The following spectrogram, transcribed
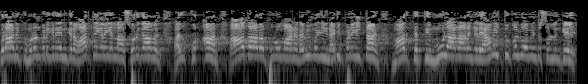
குரானுக்கு முரண்படுகிறது என்கிற வார்த்தைகளை எல்லாம் சொருகாமல் அல் குர்ஆன் ஆதாரபூர்வமான நபிமொழியின் அடிப்படையில் தான் மார்க்கத்தின் மூலாதாரங்களை அமைத்துக் கொள்வோம் என்று சொல்லுங்கள்.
